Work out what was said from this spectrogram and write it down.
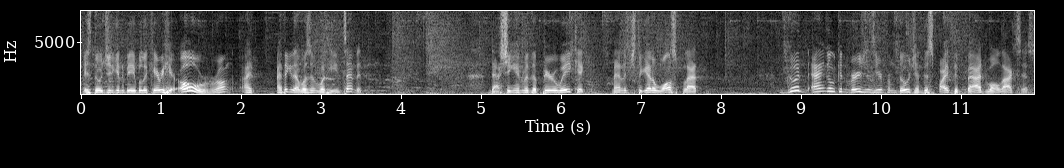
Is Doujin going to be able to carry here? Oh, wrong. I I think that wasn't what he intended. Dashing in with a pirouette kick, managed to get a wall splat. Good angle conversions here from Doujin despite the bad wall access.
